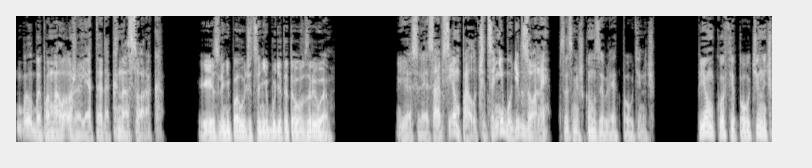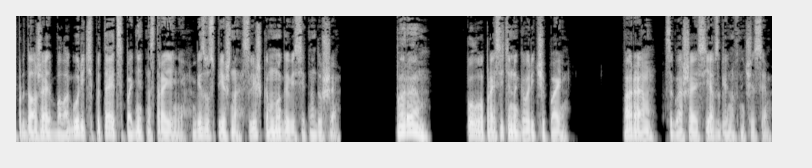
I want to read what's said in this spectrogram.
Был бы помоложе лет эдак на сорок». «Если не получится, не будет этого взрыва». «Если совсем получится, не будет зоны», — со смешком заявляет Паутиныч. Пьем кофе, Паутиныч продолжает балагурить, пытается поднять настроение. Безуспешно, слишком много висит на душе. «Пора», — полувопросительно говорит Чапай. «Пора», — соглашаюсь я, взглянув на часы.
